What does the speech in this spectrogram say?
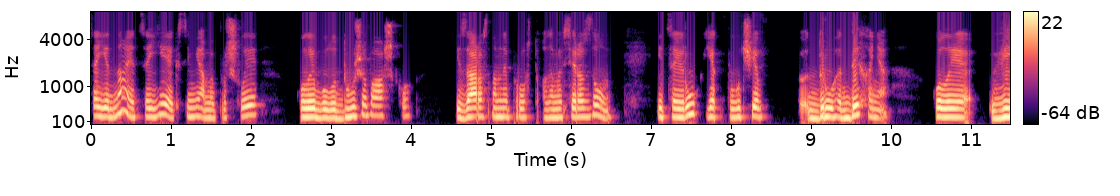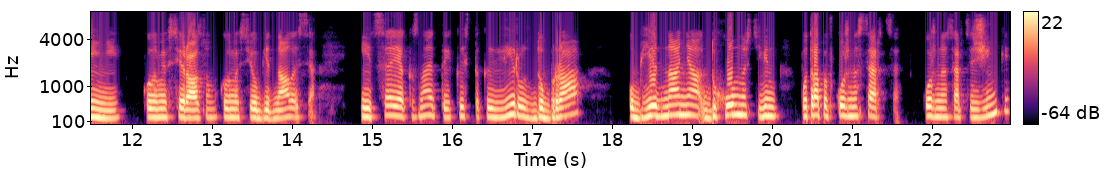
це єднає, це є як сім'я. Ми пройшли, коли було дуже важко, і зараз нам не просто, але ми всі разом. І цей рух як отримав друге дихання, коли в війні, коли ми всі разом, коли ми всі об'єдналися. І це, як знаєте, якийсь такий вірус добра, об'єднання духовності. Він потрапив в кожне серце, кожне серце жінки,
